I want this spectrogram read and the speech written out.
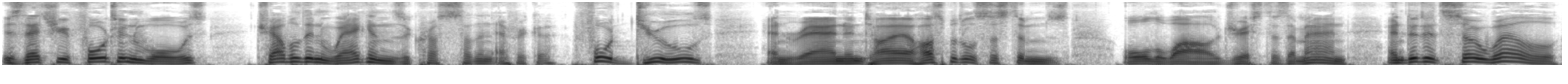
is that she fought in wars, travelled in wagons across southern Africa, fought duels, and ran entire hospital systems, all the while dressed as a man, and did it so well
